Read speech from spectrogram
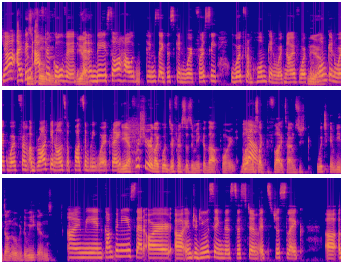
Yeah, I think after COVID. COVID, Yeah. and, and they saw how things like this can work. Firstly, work from home can work. Now, if work from Yeah. home can work, work from abroad can also possibly work, right? Yeah, for sure. Like, what difference does it make at that point? Yeah. Minus like the flight times, which, which can be done over the weekends. I mean, companies that are uh, introducing this system, it's just like uh, a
